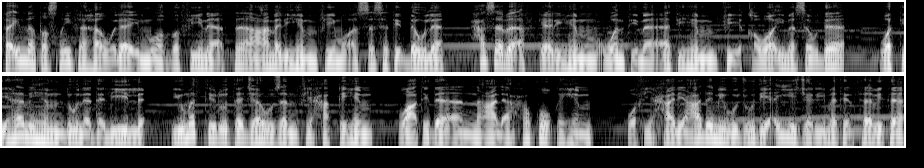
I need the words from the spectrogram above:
فإن تصنيف هؤلاء الموظفين أثناء عملهم في مؤسسة الدولة حسب أفكارهم وانتماءاتهم في قوائم سوداء واتهامهم دون دليل يمثل تجاوزا في حقهم واعتداء على حقوقهم. وفي حال عدم وجود أي جريمة ثابتة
